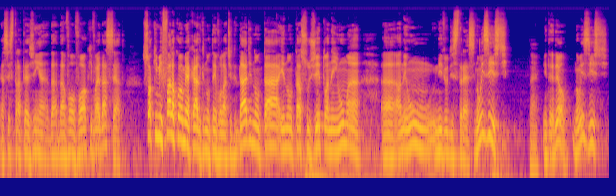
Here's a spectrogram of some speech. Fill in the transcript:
essa estratégia da, da vovó que vai dar certo. Só que me fala qual é o mercado que não tem volatilidade e não está e não está sujeito a nenhuma a, a nenhum nível de estresse. Não existe. É. Entendeu? Não existe.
